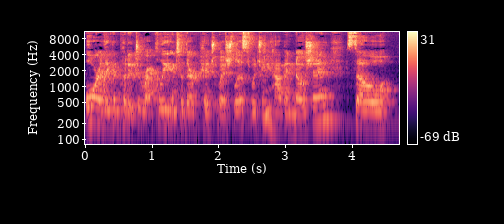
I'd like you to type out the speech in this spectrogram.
or they can put it directly into their pitch wish list, which we have in Notion. So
